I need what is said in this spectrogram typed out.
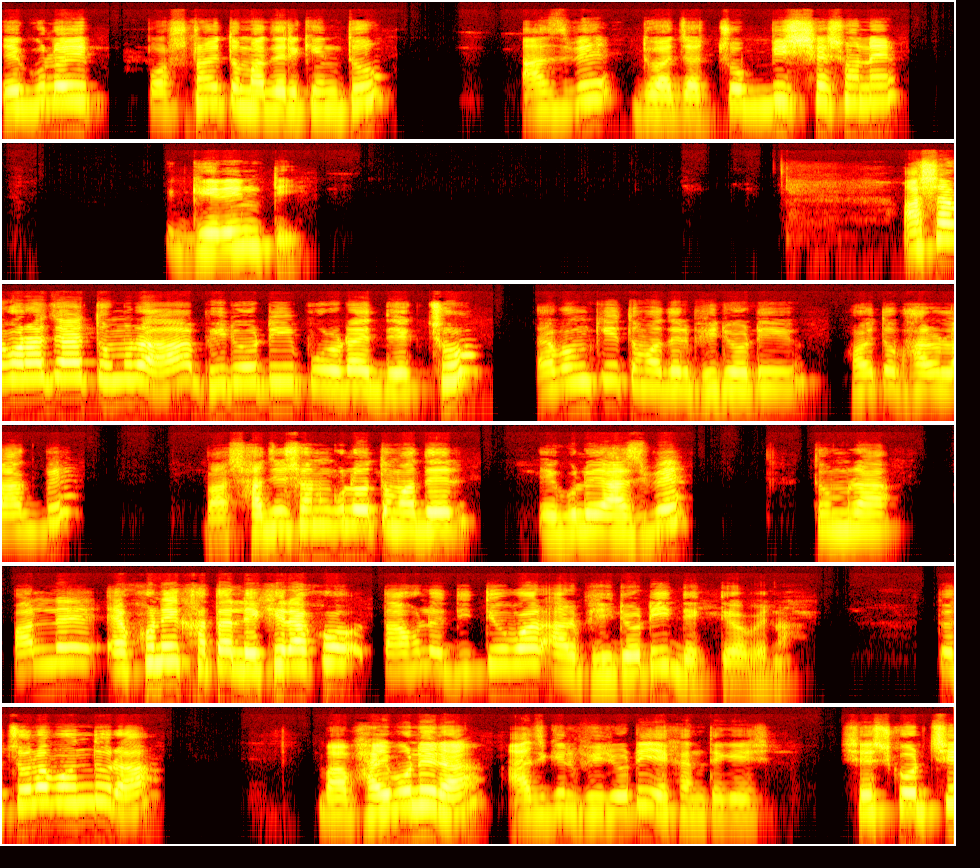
এগুলোই প্রশ্নই তোমাদের কিন্তু আসবে দু হাজার চব্বিশ সেশনে গ্যারেন্টি আশা করা যায় তোমরা ভিডিওটি পুরোটাই দেখছ এবং কি তোমাদের ভিডিওটি হয়তো ভালো লাগবে বা সাজেশনগুলো তোমাদের এগুলোই আসবে। তোমরা পারলে এখনই খাতা লিখে রাখো, তাহলে দ্বিতীয়বার আর ভিডিওটি দেখতে হবে না। তো চলো বন্ধুরা বা ভাই বোনেরা আজকের ভিডিওটি এখান থেকে শেষ করছি।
